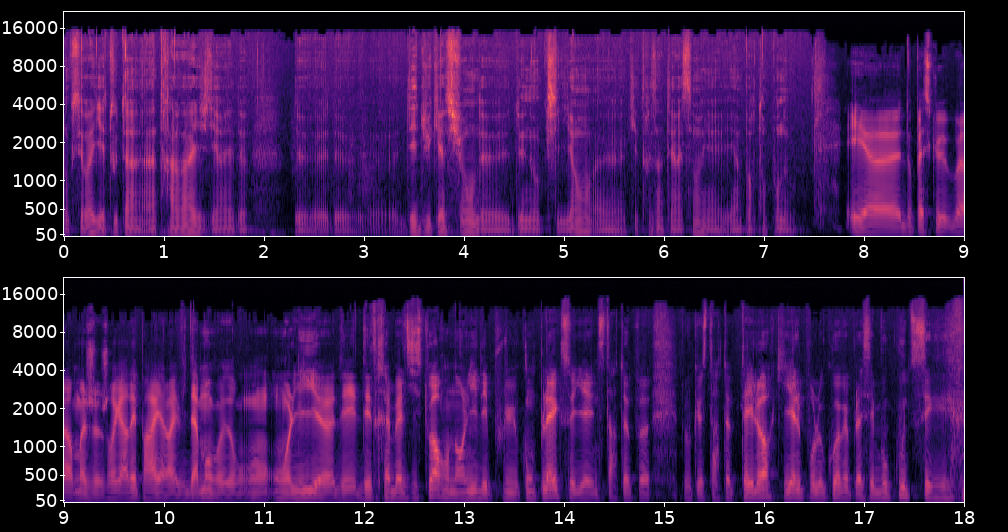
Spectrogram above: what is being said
Donc c'est vrai, il y a tout un travail, je dirais, d'éducation de, nos clients euh, qui est très intéressant et important pour nous. Et donc parce que bah, moi je, regardais pareil, alors évidemment on, lit des, très belles histoires, on en lit des plus complexes. Il y a une startup, donc startup Taylor, qui elle pour le coup avait placé beaucoup de, ses,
